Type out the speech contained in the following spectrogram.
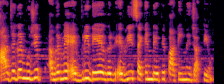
आज अगर मुझे अगर मैं एवरी डे अगर एवरी सेकेंड डे पे पार्टी में जाती हूँ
